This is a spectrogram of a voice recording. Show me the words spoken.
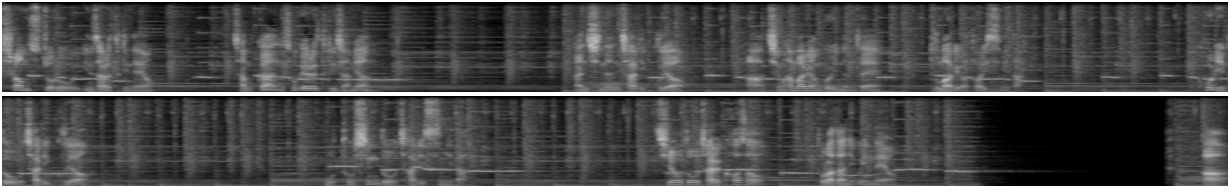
실험 수조로 인사를 드리네요. 잠깐 소개를 드리자면 안씨는 잘 있고요. 아 지금 한 마리만 보이는데 두 마리가 더 있습니다. 코리도 잘 있고요. 오토싱도 잘 있습니다. 치오도 잘 커서 돌아다니고 있네요. 아,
